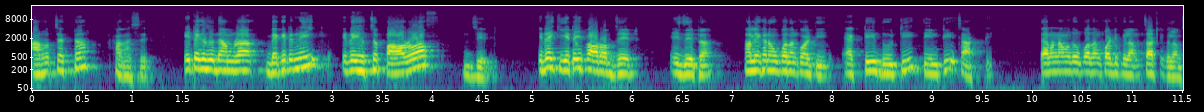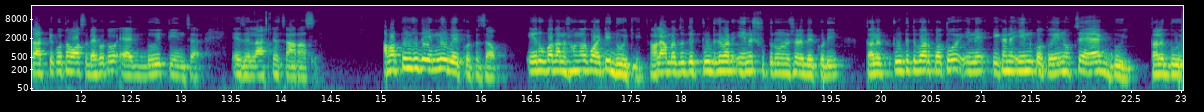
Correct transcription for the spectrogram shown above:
আর হচ্ছে একটা ফাঁকা সেট এটাকে যদি আমরা ব্যাকেটে নেই, এটাই হচ্ছে পাওয়ার অফ জেড এটা কি? এটাই পাওয়ার অফ জেড এই যেটা তাহলে এখানে উপাদান কয়টি? একটি, দুইটি, তিনটি, চারটি। তার মানে আমাদের উপাদান কয়টি পেলাম? চারটি পেলাম। চারটি কোথাও আছে? দেখো তো, এক, দুই, তিন, চার। এই যে লাস্টে চার আছে। আবার তুমি যদি এমনিও বের করতে চাও, এর উপাদান সংখ্যা কয়টি? দুইটি। তাহলে আমরা যদি টু টু এর সূত্র অনুসারে বের করি, তাহলে টু টু দেওয়ার কত? এনে এখানে এন কত? এন হচ্ছে এক, দুই। তাহলে দুই,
